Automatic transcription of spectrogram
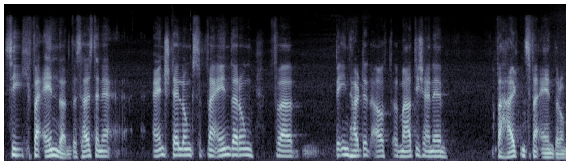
sich verändern. Das heißt, eine Einstellungsveränderung beinhaltet automatisch eine Verhaltensveränderung.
